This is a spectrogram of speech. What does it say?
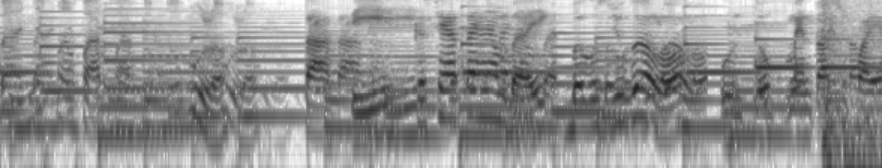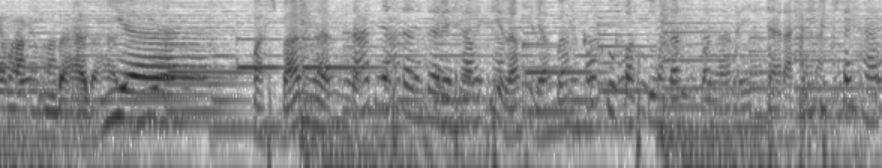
banyak manfaatnya untuk tubuh loh. Tapi kesehatan yang baik bagus juga loh untuk mental supaya makin bahagia. Pas banget saatnya Santeri Healthy Love yang bakal kupas tuntas mengenai cara hidup sehat.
